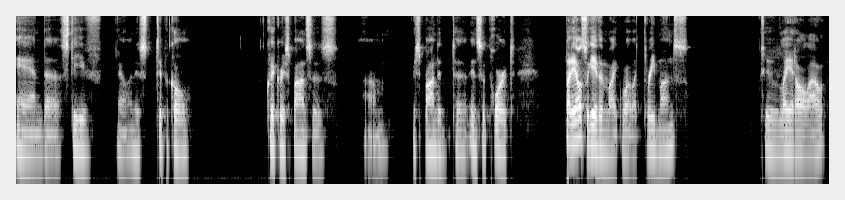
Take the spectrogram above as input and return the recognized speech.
and uh, Steve, you know, in his typical quick responses, um, responded to in support. But he also gave them like what, what three months to lay it all out.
